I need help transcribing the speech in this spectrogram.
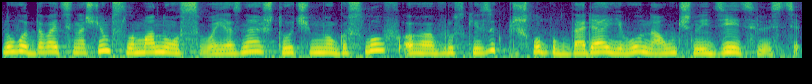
Ну вот давайте начнем с Ломоносова. Я знаю, что очень много слов э, в русский язык пришло благодаря его научной деятельности.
